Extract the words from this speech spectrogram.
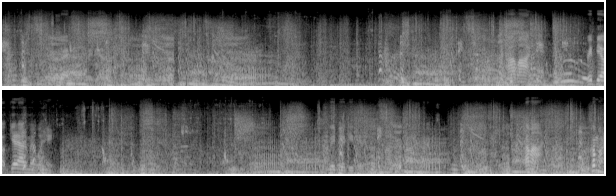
Sorry about that, creep out. Come on. Creepio, get out of my way. Creepio keeps getting of the. Come on. Come on.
